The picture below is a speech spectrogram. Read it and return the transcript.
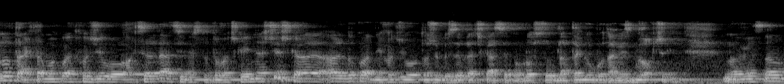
no tak, tam akurat chodziło o akcelerację, więc to troszeczkę inna ścieżka, ale, ale dokładnie chodziło o to, żeby zebrać kasę po prostu dlatego, bo tam jest blockchain. No więc no,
